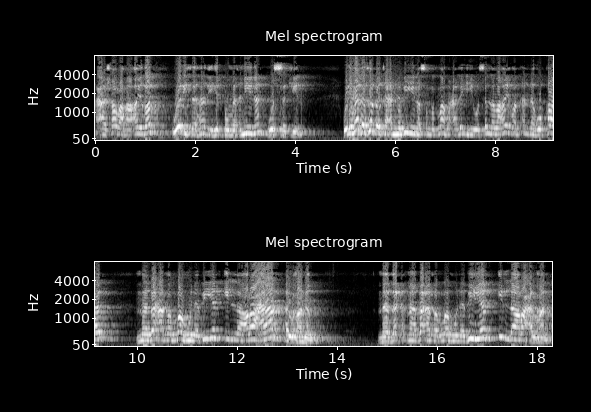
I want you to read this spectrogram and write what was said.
عاشرها أيضا ورث هذه الطمأنينة والسكينة. ولهذا ثبت عن نبينا صلى الله عليه وسلم أيضا أنه قال ما بعث الله نبيا إلا رعى الغنم. ما بعث الله نبيا إلا رعى الغنم.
